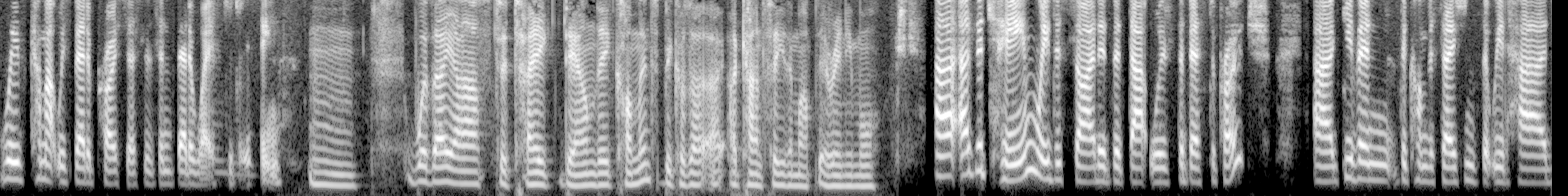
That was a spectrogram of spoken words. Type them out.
we've come up with better processes and better ways to do things. Mm. were they asked to take down their comments? Because i, I can't see them up there anymore. Uh, as a team, we decided that that was the best approach. Uh, given the conversations that we'd had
